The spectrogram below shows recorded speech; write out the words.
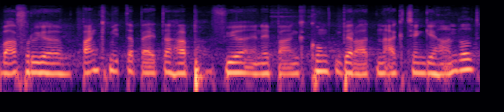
War früher Bankmitarbeiter, habe für eine Bank Kunden beraten, Aktien gehandelt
